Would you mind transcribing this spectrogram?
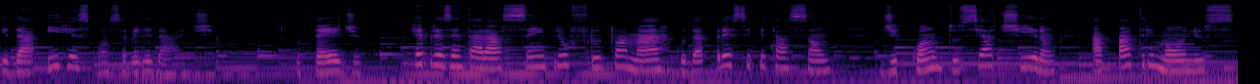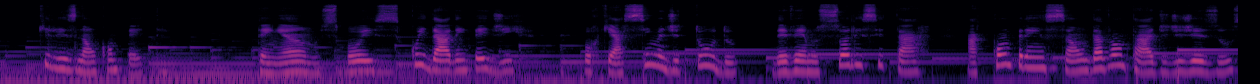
e da irresponsabilidade. O tédio representará sempre o fruto amargo da precipitação de quantos se atiram a patrimônios que lhes não competem. Tenhamos, pois, cuidado em pedir, porque, acima de tudo, devemos solicitar a compreensão da vontade de Jesus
